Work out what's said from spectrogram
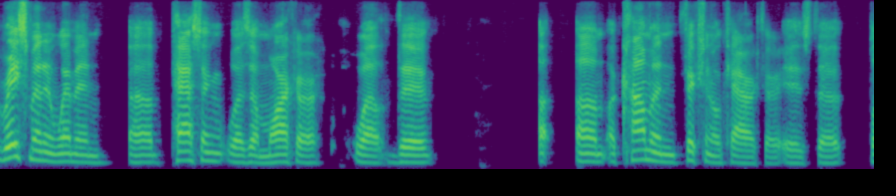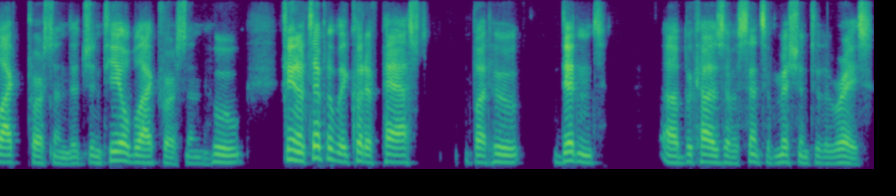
race men and women uh, passing was a marker well the um, a common fictional character is the black person the genteel black person who phenotypically could have passed but who didn't uh, because of a sense of mission to the race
